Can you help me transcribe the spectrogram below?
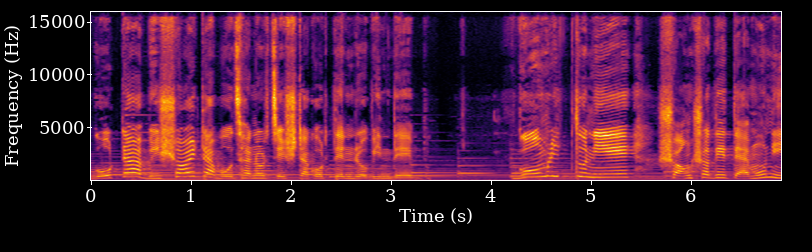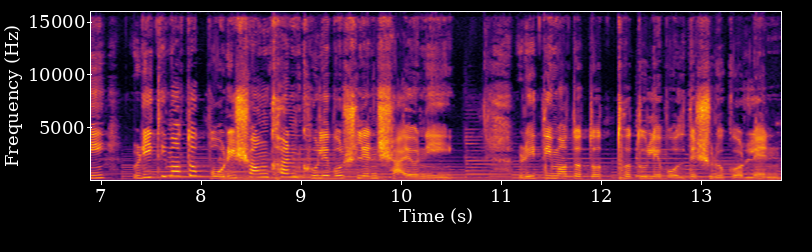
গোটা বিষয়টা বোঝানোর চেষ্টা করতেন রবীন্দেব। গোমৃত্যু নিয়ে সংসদে তেমনই রীতিমতো পরিসংখ্যান খুলে বসলেন সায়নী। রীতিমতো তথ্য তুলে বলতে শুরু করলেন,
